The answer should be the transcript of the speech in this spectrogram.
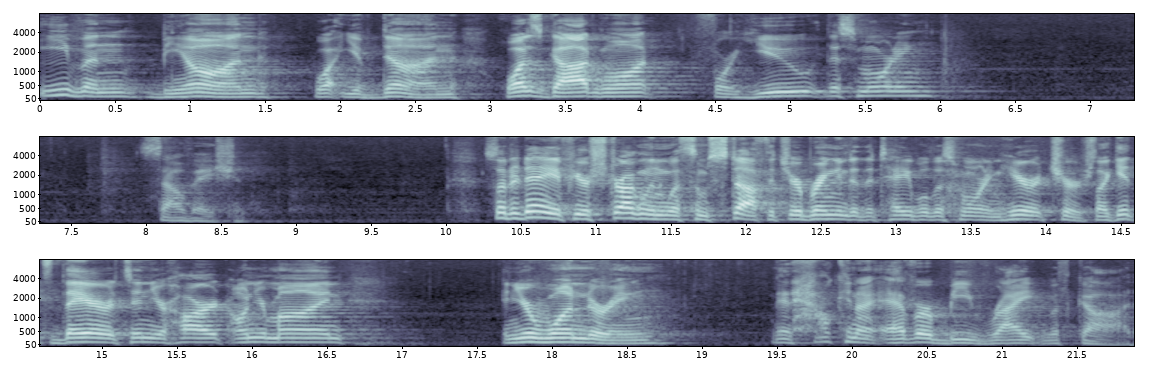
even beyond what you've done, what does God want for you this morning? Salvation. So, today, if you're struggling with some stuff that you're bringing to the table this morning here at church, like it's there, it's in your heart, on your mind, and you're wondering, man, how can I ever be right with God?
